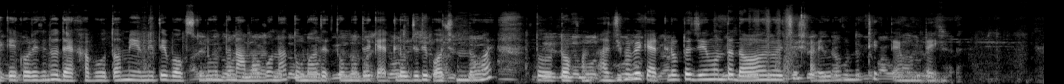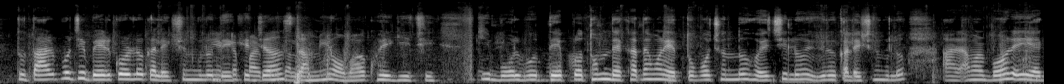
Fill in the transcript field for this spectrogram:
একে করে কিন্তু দেখাবো। তো আমি এমনিতেই বক্সগুলো কিন্তু নামাবো না। তোমাদের তোমাদের ক্যাটলগ যদি পছন্দ হয় তো তখন আর যেভাবে ক্যাটলগটা যেমনটা দেওয়া রয়েছে শাড়িগুলো কিন্তু ঠিক তেমনটাই। তো তারপর যে বের করল কালেকশনগুলো দেখে জাস্ট আমি অবাক হয়ে গিয়েছি। কি বলব? দে প্রথম দেখাতে আমার এত পছন্দ হয়েছিল এগুলো কালেকশনগুলো আর আমার বর এই এক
